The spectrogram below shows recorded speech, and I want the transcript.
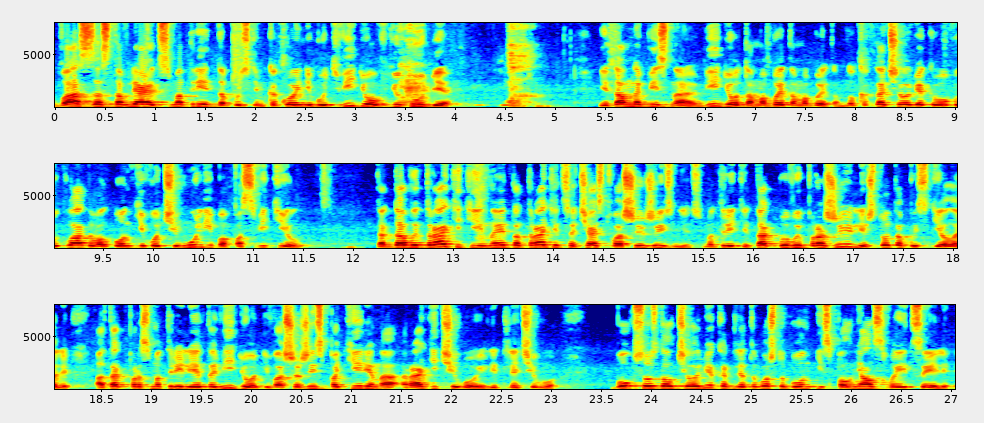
Вас заставляют смотреть, допустим, какое-нибудь видео в ютубе, и там написано видео там об этом, об этом. Но когда человек его выкладывал, он его чему-либо посвятил. Тогда вы тратите, и на это тратится часть вашей жизни. Смотрите, так бы вы прожили, что-то бы сделали, а так просмотрели это видео, и ваша жизнь потеряна ради чего или для чего. Бог создал человека для того, чтобы он исполнял свои цели.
